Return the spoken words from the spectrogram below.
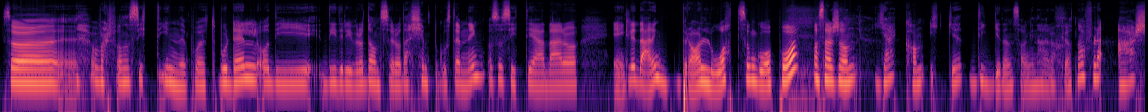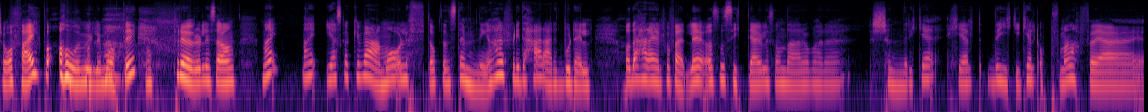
Så eh, og i hvert fall å sitte inne på et bordell, og de, de driver og danser, og det er kjempegod stemning. Og så sitter jeg der, og egentlig det er en bra låt som går på. Og så er det sånn Jeg kan ikke digge den sangen her akkurat nå, for det er så feil på alle mulige måter. Prøver å liksom Nei, nei, jeg skal ikke være med og løfte opp den stemninga her, fordi det her er et bordell. Og det her er helt forferdelig. Og så sitter jeg jo liksom der og bare skjønner ikke helt Det gikk ikke helt opp for meg da, før jeg,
